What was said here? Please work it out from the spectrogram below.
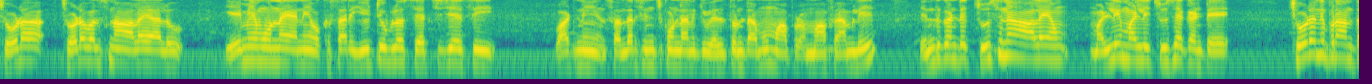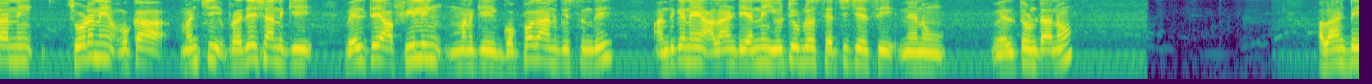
చూడ చూడవలసిన ఆలయాలు ఏమేమి ఉన్నాయని ఒకసారి యూట్యూబ్లో సెర్చ్ చేసి వాటిని సందర్శించుకోవడానికి వెళ్తుంటాము మా మా ఫ్యామిలీ. ఎందుకంటే చూసిన ఆలయం మళ్ళీ మళ్ళీ చూసే కంటే చూడని ప్రాంతాన్ని చూడని ఒక మంచి ప్రదేశానికి వెళ్తే ఆ ఫీలింగ్ మనకి గొప్పగా అనిపిస్తుంది. అందుకనే అలాంటివన్నీ యూట్యూబ్లో సెర్చ్ చేసి నేను వెళ్తుంటాను. అలాంటి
